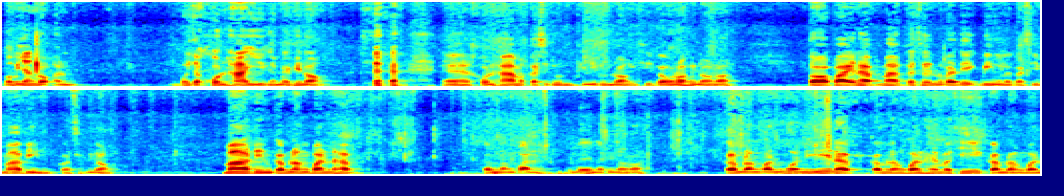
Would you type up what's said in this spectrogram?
ว่าเป็นยังดอกอัน บ่จะค้นหาอีกกันไหมพี่น้องเออค้นหามากระสิโดนพี่โดนน้องอีกที่เก่าเนาะพี่น้องเนาะต่อไปนะครับมากกระเทินว่าเด็กบิ่งแล้วก็สีมาบิ่งก่อนสิพี่น้อง มาดินกำลังบันนะครับกำลังบันไปเลยนนะพี่น้องเนาะกำลังบันงวดนี้นะครับกำลังบันให้มาที่กำลังบัน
